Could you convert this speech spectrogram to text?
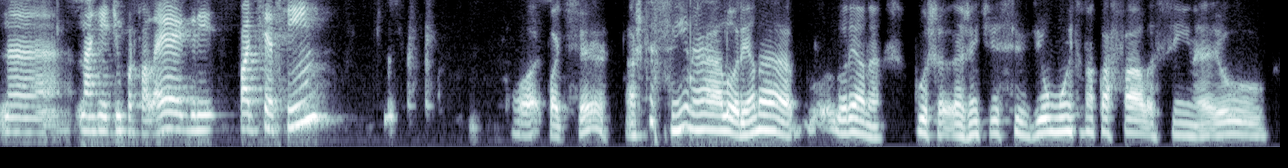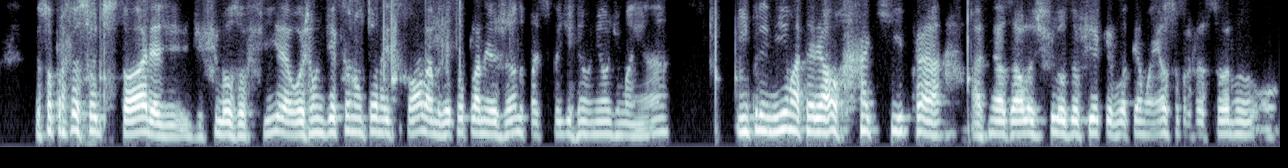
na, na rede em Porto Alegre? Pode ser assim? Pode ser? Acho que sim, né? A Lorena, Lorena, puxa, a gente se viu muito na tua fala, assim, né? Eu, eu sou professor de história, de, de filosofia. Hoje é um dia que eu não estou na escola, mas eu estou planejando, participei de reunião de manhã. Imprimi material aqui para as minhas aulas de filosofia que eu vou ter amanhã. Eu sou professor no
